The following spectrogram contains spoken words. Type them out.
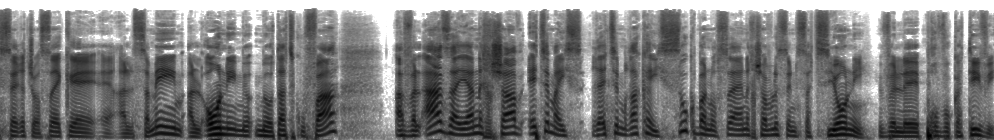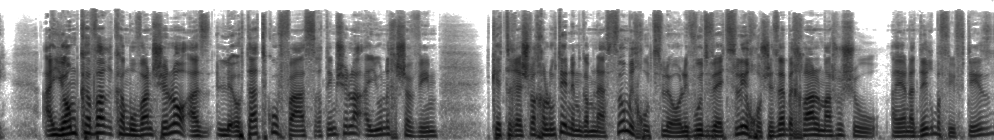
סרט שעוסק על סמים, על עוני מאותה תקופה, אבל אז היה נחשב, עצם, עצם רק העיסוק בנושא היה נחשב לסנסציוני ולפרובוקטיבי. היום כבר כמובן שלא, אז לאותה תקופה הסרטים שלה היו נחשבים כטרש לחלוטין. הם גם נעשו מחוץ להוליווד והצליחו, שזה בכלל משהו שהוא היה נדיר ב-50's.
